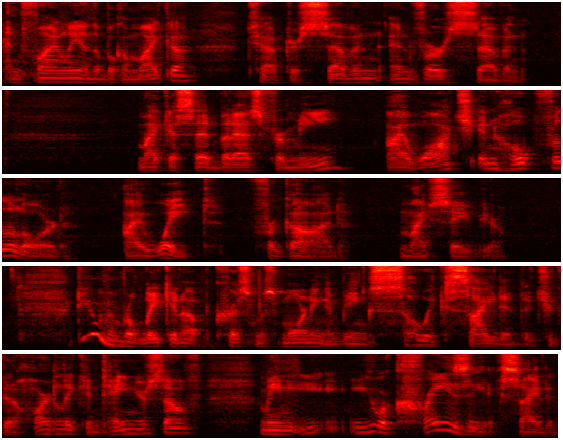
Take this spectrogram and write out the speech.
And finally, in the book of Micah, chapter 7 and verse 7, Micah said, But as for me, I watch and hope for the Lord. I wait for God, my Savior. Do you remember waking up Christmas morning and being so excited that you could hardly contain yourself? I mean, you, were crazy excited.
